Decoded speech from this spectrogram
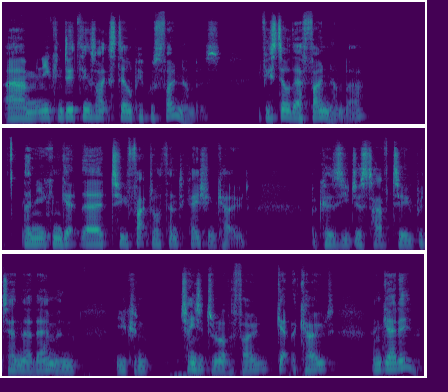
Um, and you can do things like steal people's phone numbers. If you steal their phone number, then you can get their two-factor authentication code because you just have to pretend they're them, and you can change it to another phone, get the code, and get in.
